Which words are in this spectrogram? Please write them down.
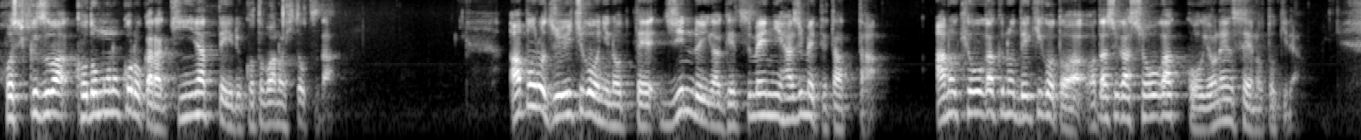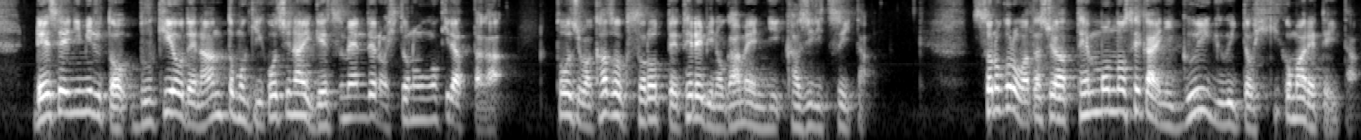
星屑は子供の頃から気になっている言葉の一つだ。アポロ11号に乗って人類が月面に初めて立った。あの驚愕の出来事は私が小学校4年生の時だ。冷静に見ると不器用で何ともぎこちない月面での人の動きだったが、当時は家族揃ってテレビの画面にかじりついた。その頃私は天文の世界にぐいぐいと引き込まれていた。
